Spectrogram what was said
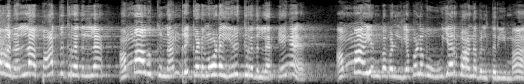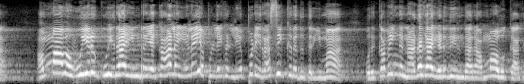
அம்மாவை நல்லா பார்த்துக்கிறது இல்லை அம்மாவுக்கு நன்றி கடனோட இருக்கிறது இல்லை ஏங்க அம்மா என்பவள் எவ்வளவு உயர்வானவள் தெரியுமா? அம்மாவை உயிருக்கு உயிரா இன்றைய கால இளைய பிள்ளைகள் எப்படி ரசிக்கிறது தெரியுமா? ஒரு கவிஞன் அழகா எழுதியிருந்தார் அம்மாவுக்காக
